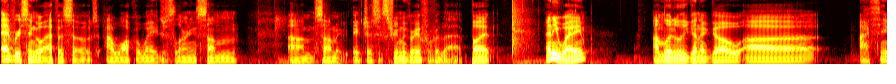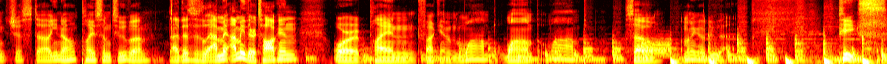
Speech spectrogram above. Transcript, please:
every single episode I walk away just learning some, um, so I'm just extremely grateful for that. But Anyway, I'm literally gonna go. Uh, I think just uh, you know play some tuba. Uh, this is I mean I'm either talking or playing fucking womp womp womp. So I'm gonna go do that. Peace.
